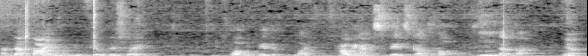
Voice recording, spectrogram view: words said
at that time when you feel this way, what would be the like how you anticipate God's help mm. that time? Yeah.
